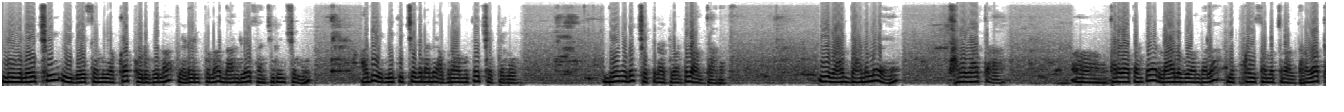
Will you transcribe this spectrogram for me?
నీవు లేచి ఈ దేశం యొక్క పొడుగున ఎడల్పున దానిలో సంచరించుము. అది నీకు ఇచ్చేదనని అబ్రాహముతో చెప్పాను. దేవుడు చెప్పినటువంటి వాగ్దానం. ఈ వాగ్దానమే తర్వాత ఆ, తర్వాత అంటే నాలుగు వందల ముప్పై సంవత్సరాల తర్వాత.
